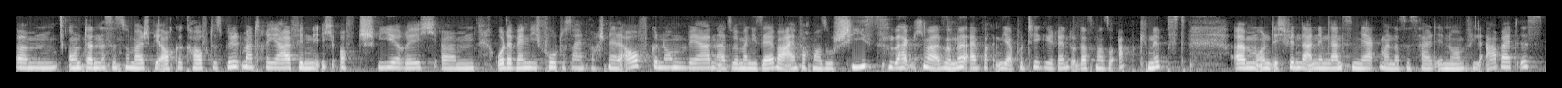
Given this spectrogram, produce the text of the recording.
Ähm, und dann ist es zum Beispiel auch gekauftes Bildmaterial, finde ich oft schwierig. Ähm, oder wenn die Fotos einfach schnell aufgenommen werden, also wenn man die selber einfach mal so schießt, sage ich mal, also ne, einfach in die Apotheke rennt und das mal so abknipst, und ich finde, an dem Ganzen merkt man, dass es halt enorm viel Arbeit ist,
